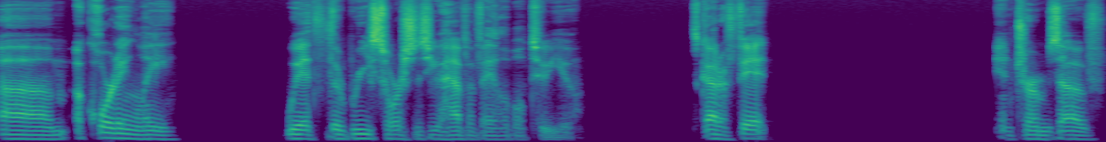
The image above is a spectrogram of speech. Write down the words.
um, accordingly with the resources you have available to you. It's got to fit in terms of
